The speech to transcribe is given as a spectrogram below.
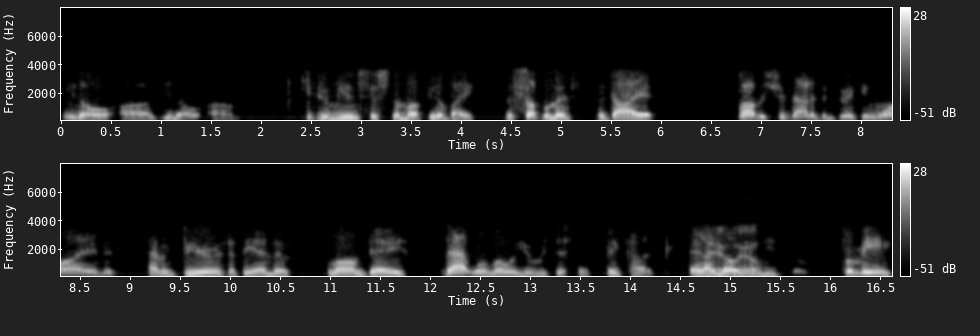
you know, uh, you know, um, keep your immune system up, you know, by the supplements, the diet. Probably should not have been drinking wine and having beers at the end of long days. That will lower your resistance big time. And I Yeah, it know that will. when you, for me,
